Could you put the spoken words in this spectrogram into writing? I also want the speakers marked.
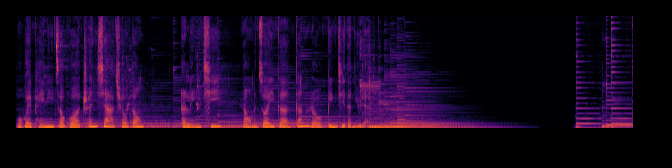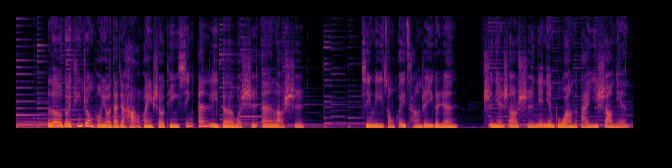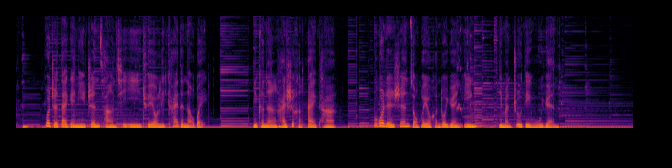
Speaker 1: 我会陪你走过春夏秋冬。二零一七，让我们做一个刚柔并济的女人。Hello，各位听众朋友，大家好，欢迎收听《心安理得》，我是安安老师。心里总会藏着一个人，是年少时念念不忘的白衣少年。或者带给你珍藏记忆却又离开的那位，你可能还是很爱他。不过人生总会有很多原因，你们注定无缘。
